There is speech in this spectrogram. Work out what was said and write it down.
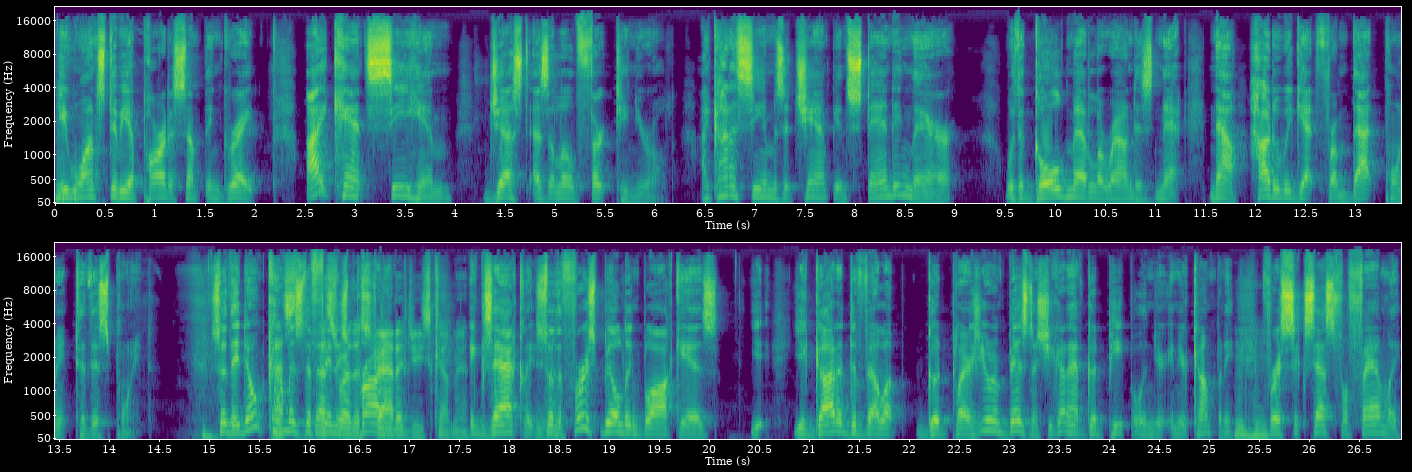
he wants to be a part of something great. I can't see him just as a little thirteen year old. I got to see him as a champion, standing there with a gold medal around his neck. Now, how do we get from that point to this point? So they don't come That's, as the that's finished where the product. strategies come in. Exactly. So the first building block is you, you got to develop good players. You're in business. You got to have good people in your in your company. Mm-hmm. For a successful family,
